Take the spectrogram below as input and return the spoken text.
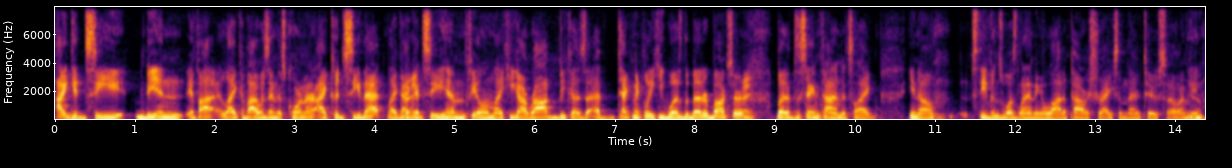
I could see being if I like if I was in his corner, I could see that. Like I could see him feeling like he got robbed because uh, technically he was the better boxer. Right. But at the same time, it's like you know Stephens was landing a lot of power strikes in there too. So I mean,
